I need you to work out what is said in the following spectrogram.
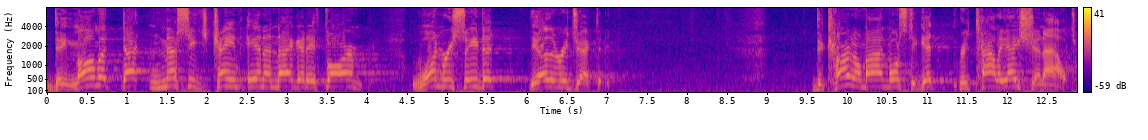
The moment that message came in a negative form, one received it, the other rejected it. The carnal mind wants to get retaliation out.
